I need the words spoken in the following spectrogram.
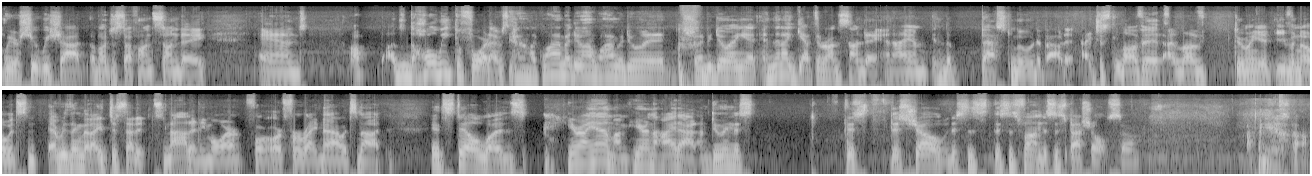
we were shoot. We shot a bunch of stuff on Sunday, and up the whole week before it, I was kind of like, why am I doing? It? Why am I doing it? Should I be doing it? And then I get there on Sunday, and I am in the best mood about it. I just love it. I love doing it, even though it's everything that I just said it's not anymore. For or for right now, it's not. It still was. Here I am. I'm here in the hideout. I'm doing this, this this show. This is this is fun. This is special. So. so.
